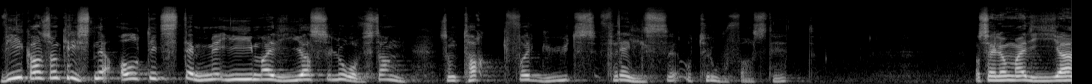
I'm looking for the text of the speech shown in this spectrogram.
Vi kan som kristne alltid stemme i Marias lovsang som takk for Guds frelse og trofasthet. Og selv om Maria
